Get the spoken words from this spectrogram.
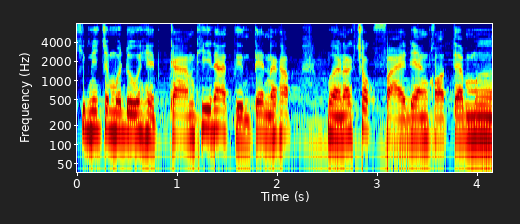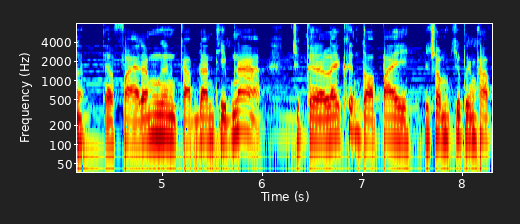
คลิปนี้จะมาดูเหตุการณ์ที่น่าตื่นเต้นนะครับ เมื่อนักชกฝ่ายแดงขอแต้มมือ แต่ฝ่ายน้ำเงินกลับดันทีบหน้า จะเกิดอะไรขึ้นต่อไป ไปชมคลิปกันครับ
